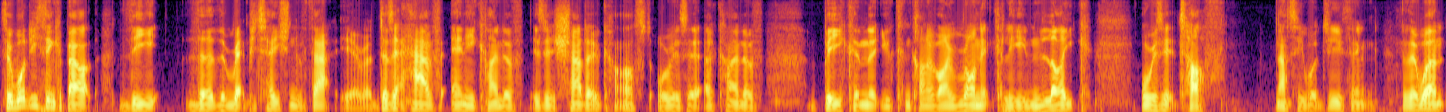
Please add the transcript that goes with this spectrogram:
So, what do you think about the the the reputation of that era? Does it have any kind of is it a shadow cast or is it a kind of beacon that you can kind of ironically like, or is it tough? Natty, what do you think? There weren't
